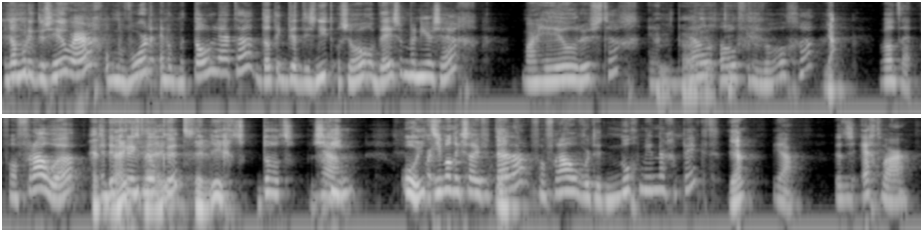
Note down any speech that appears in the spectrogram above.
En dan moet ik dus heel erg op mijn woorden en op mijn toon letten, dat ik dat dus niet zo op deze manier zeg, maar heel rustig en, En wel overwogen. Ja. Want eh, van vrouwen, Het en dit klinkt heel kut, wellicht dat misschien ooit... maar iemand, ik zal je vertellen, van vrouwen wordt dit nog minder gepikt. ja? Ja, dat is echt waar.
